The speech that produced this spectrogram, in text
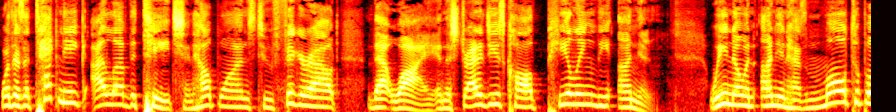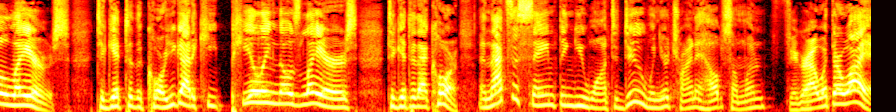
Well, there's a technique I love to teach and help ones to figure out that why. And the strategy is called peeling the onion. We know an onion has multiple layers to get to the core. You got to keep peeling those layers to get to that core. And that's the same thing you want to do when you're trying to help someone figure out what their why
